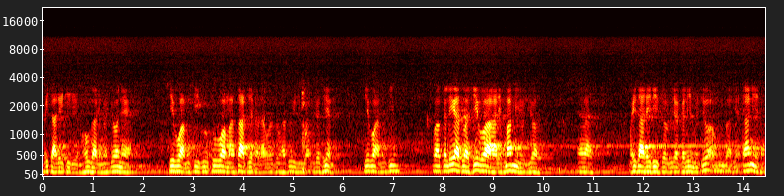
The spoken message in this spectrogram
မိစ္ဆာဒိဋ္ဌိတွေမဟုတ်တာတွေမပြောနဲ့ ရှင်းဘောကမရှိဘူးခုဘောမှာစပြစ်လာတာကိုသူဟာသူယူပါဒီလိုဖြစ်နေရှင်းဘောကမရှိဘူးဟိုကလေးကသူကရှင်းဘောကတွေမှတ်မိလို့ပြောအဲဒါမိစ္ဆာဒိဋ္ဌိဆိုပြီးတော့ကလေးမပြောအောင်မိဘတွေကတားမြစ်တာ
